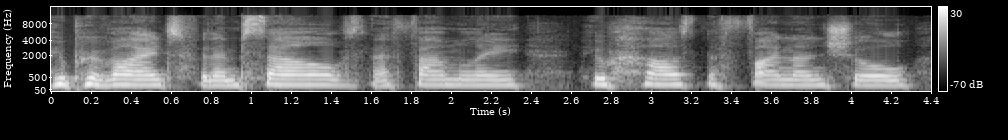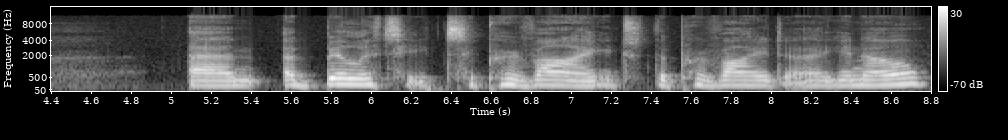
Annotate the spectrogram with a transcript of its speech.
who provides for themselves, their family, who has the financial um, ability to provide, the provider, you know.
